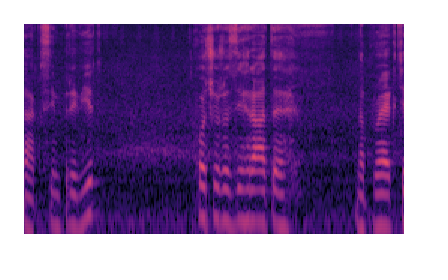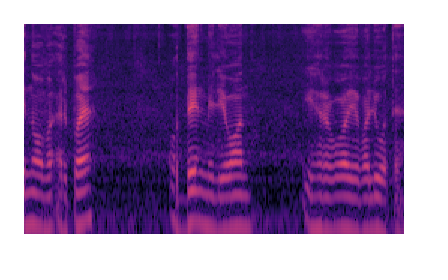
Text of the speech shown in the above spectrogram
Так, всім привіт. Хочу розіграти на проєкті Нова РП 1 мільйон ігрової валюти.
